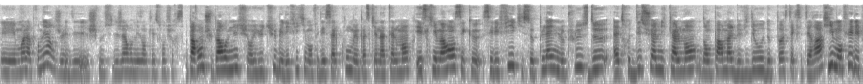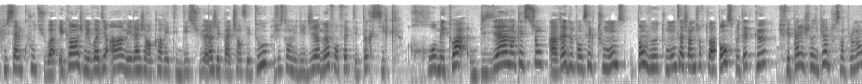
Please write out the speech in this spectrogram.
Et moi la première je, me suis déjà remise en question sur ça. Par contre je suis pas revenue sur YouTube et les filles qui m'ont fait des sales coups mais parce qu'il y en a tellement. Et ce qui est marrant c'est que c'est les filles qui se plaignent le plus de être déçues amicalement dans pas mal de vidéos, de posts etc qui m'ont fait les plus sales coups tu vois. Et quand je les vois dire ah mais là j'ai encore été déçue, là j'ai pas de chance et tout, juste envie de lui dire meuf en fait t'es toxique. Remets-toi bien en question. Arrête de penser que tout le monde t'en veut, tout le monde s'acharne sur toi. Pense peut-être que tu fais pas les bien, tout simplement.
